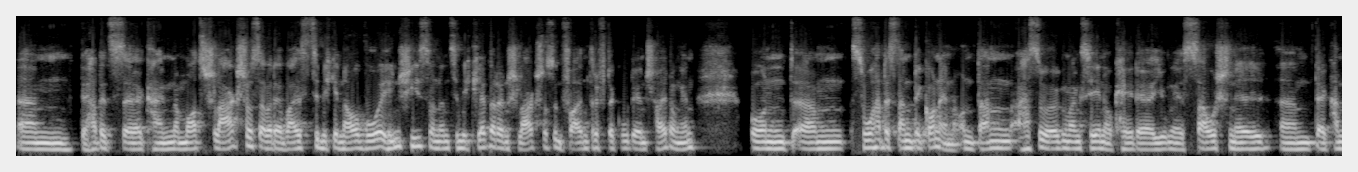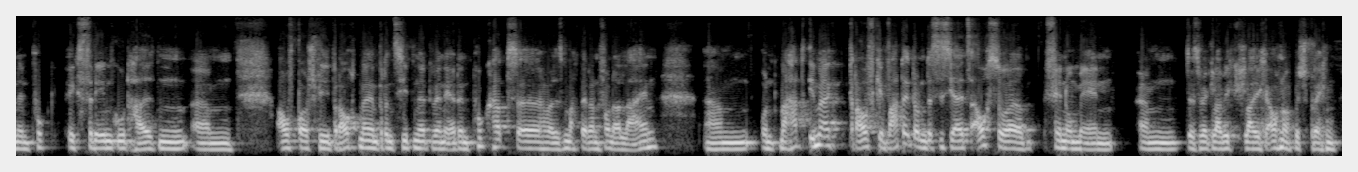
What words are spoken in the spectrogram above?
Ähm, der hat jetzt äh, keinen Mordsschlagschuss, aber der weiß ziemlich genau, wo er hinschießt und einen ziemlich cleveren Schlagschuss und vor allem trifft er gute Entscheidungen. Und ähm, so hat es dann begonnen. Und dann hast du irgendwann gesehen, okay, der Junge ist sauschnell, ähm, der kann den Puck extrem gut halten. Ähm, Aufbauspiel braucht man im Prinzip nicht, wenn er den Puck hat, äh, weil das macht er dann von allein. Ähm, und man hat immer drauf gewartet, und das ist ja jetzt auch so ein Phänomen, ähm, das wir, glaube ich, gleich auch noch besprechen.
